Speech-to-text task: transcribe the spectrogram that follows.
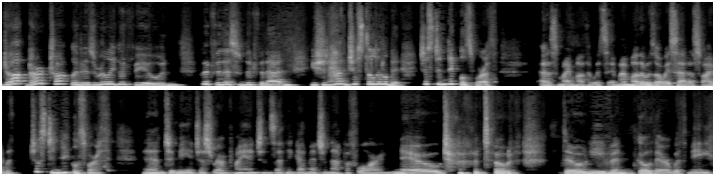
dark chocolate is really good for you, and good for this, and good for that, and you should have just a little bit, just a nickel's worth." As my mother would say, my mother was always satisfied with just a nickel's worth. And to me, it just rubbed my engines. I think I mentioned that before. No, don't, don't even go there with me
